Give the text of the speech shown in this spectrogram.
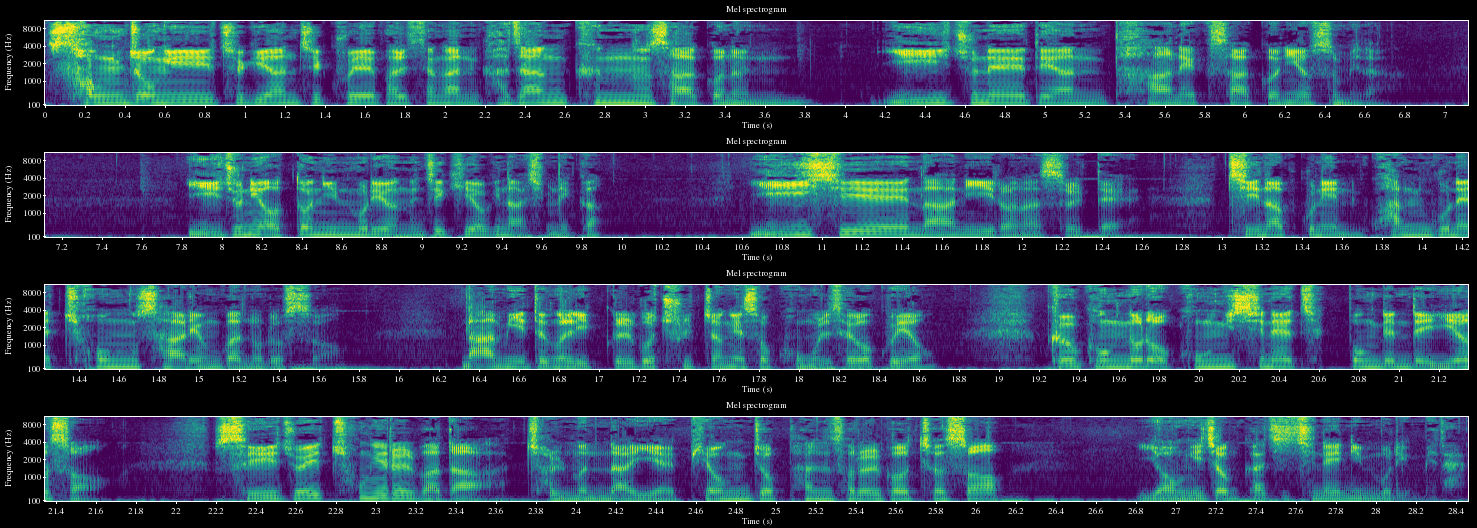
성종이 즉위한 직후에 발생한 가장 큰 사건은 이준에 대한 탄핵 사건이었습니다. 이준이 어떤 인물이었는지 기억이 나십니까? 이시의 난이 일어났을 때 진압군인 관군의 총사령관으로서 남이 등을 이끌고 출정해서 공을 세웠고요. 그 공로로 공신에 책봉된 데 이어서 세조의 총애를 받아 젊은 나이에 병조 판서를 거쳐서 영의정까지 지낸 인물입니다.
